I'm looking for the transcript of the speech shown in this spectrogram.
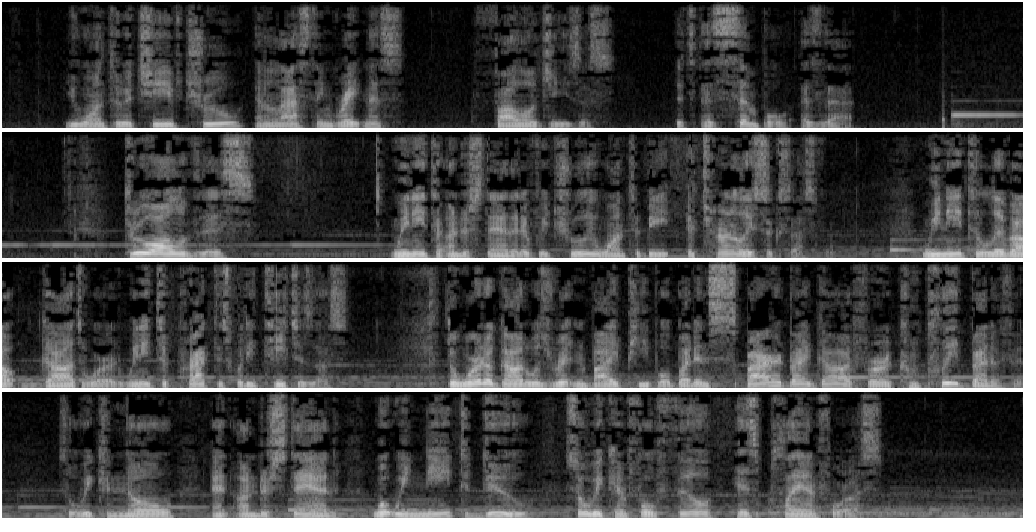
You want to achieve true and lasting greatness? Follow Jesus. It's as simple as that. Through all of this, we need to understand that if we truly want to be eternally successful, we need to live out God's word. We need to practice what he teaches us. The word of God was written by people, but inspired by God for our complete benefit. So we can know and understand what we need to do so we can fulfill his plan for us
